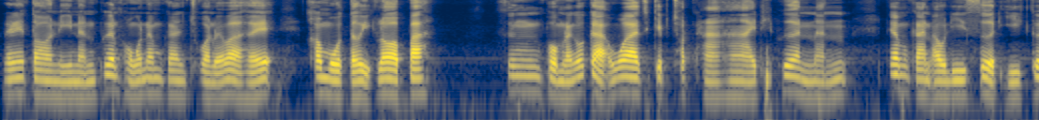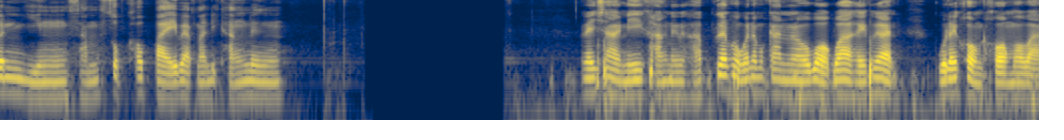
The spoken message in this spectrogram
และในตอนนี้นั้นเพื่อนผมก็ทำการชวนไว้ว่าเฮ้ยเข้าโมเตอร์อีกรอบปะซึ่งผมนั้นก็กะว่าจะเก็บช็อตหาไฮที่เพื่อนนั้นได้ทำการเอาดีเซิร์ตอีเกิลยิงซ้ำศพเข้าไปแบบนั้นอีกครั้งหนึ่งในฉากนี้อีกครั้งหนึ่งนะครับ เพื่อนผมก็ทำการเราบอกว่าเฮ้ยเพื่อนกูได้ของทองมาว่ะ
